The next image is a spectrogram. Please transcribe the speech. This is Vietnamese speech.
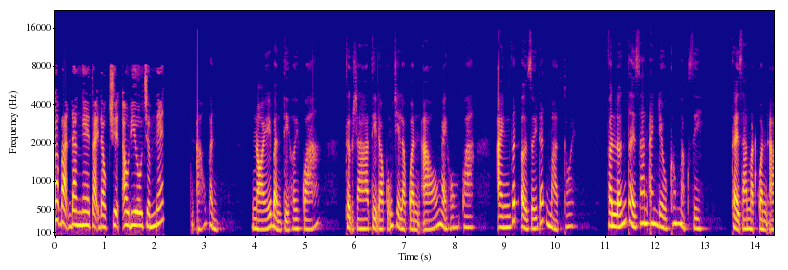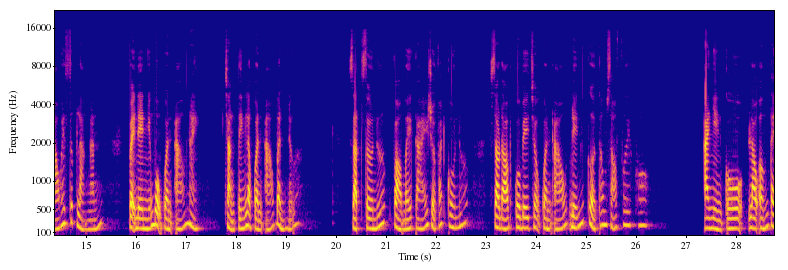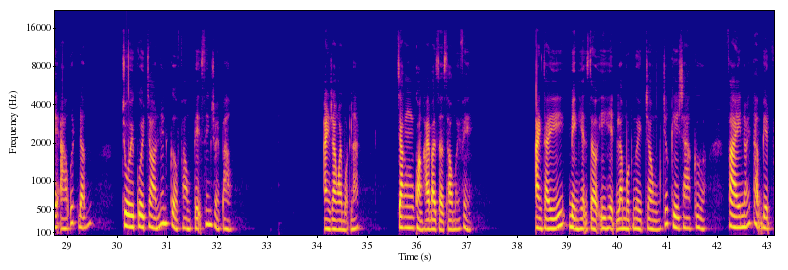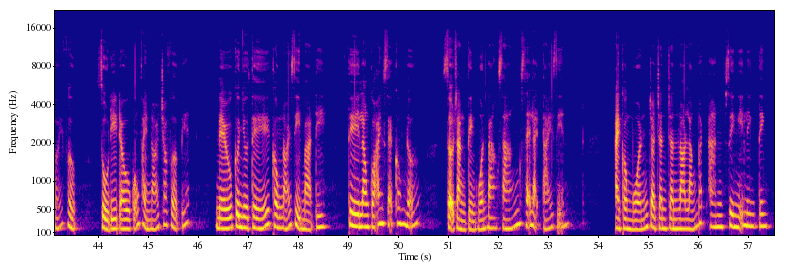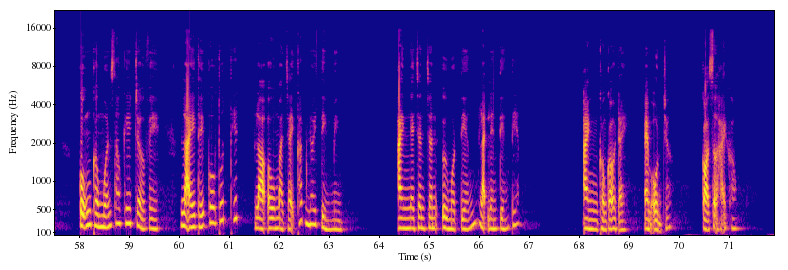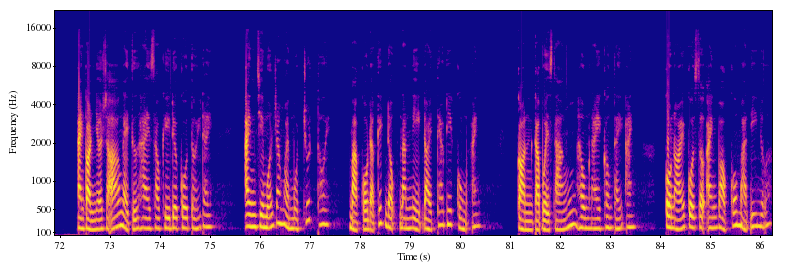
Các bạn đang nghe tại đọc truyện audio.net Áo bẩn. Nói bẩn thì hơi quá. Thực ra thì đó cũng chỉ là quần áo ngày hôm qua anh vứt ở dưới đất mà thôi. Phần lớn thời gian anh đều không mặc gì. Thời gian mặc quần áo hết sức là ngắn. Vậy nên những bộ quần áo này chẳng tính là quần áo bẩn nữa. Giặt sơ nước vào mấy cái rồi vắt cô nước. Sau đó cô bê chậu quần áo đến cửa thông gió phơi khô. Anh nhìn cô lau ấm tay áo ướt đẫm, chùi cùi tròn lên cửa phòng vệ sinh rồi bảo. Anh ra ngoài một lát, chắc khoảng 2-3 giờ sau mới về. Anh thấy mình hiện giờ y hệt là một người chồng trước khi ra cửa, phải nói tạm biệt với vợ, dù đi đâu cũng phải nói cho vợ biết. Nếu cứ như thế không nói gì mà đi, thì lòng của anh sẽ không nỡ, sợ rằng tình huống bang sáng sẽ lại tái diễn. Anh không muốn cho Trần Trần lo lắng bất an, suy nghĩ linh tinh, cũng không muốn sau khi trở về lại thấy cô thút thít, lo âu mà chạy khắp nơi tìm mình. Anh nghe chân chân ừ một tiếng lại lên tiếng tiếp. Anh không có ở đây, em ổn chứ? Có sợ hãi không? Anh còn nhớ rõ ngày thứ hai sau khi đưa cô tới đây, anh chỉ muốn ra ngoài một chút thôi, mà cô đã kích động năn nỉ đòi theo đi cùng anh. Còn cả buổi sáng hôm nay không thấy anh, cô nói cô sợ anh bỏ cô mà đi nữa.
